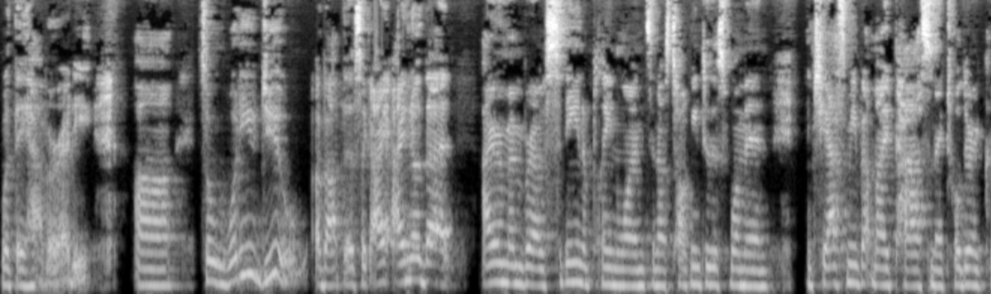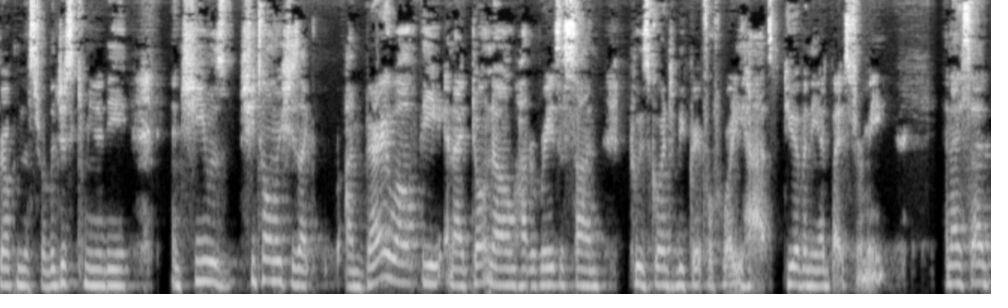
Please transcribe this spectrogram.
what they have already. Uh, so what do you do about this? Like, I, I know that I remember I was sitting in a plane once and I was talking to this woman and she asked me about my past and I told her I grew up in this religious community and she was, she told me, she's like, I'm very wealthy and I don't know how to raise a son who is going to be grateful for what he has. Do you have any advice for me? And I said,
